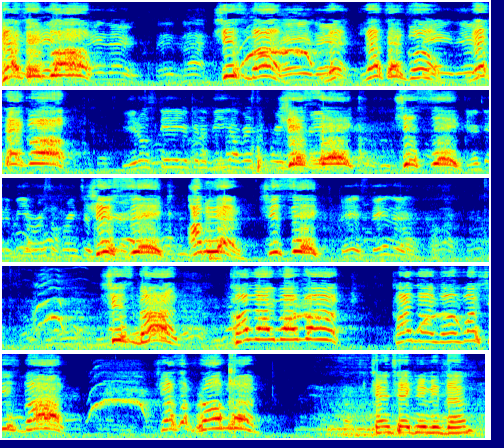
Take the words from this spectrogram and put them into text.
Let him go. Stay there. Stay back. She's bad. Stay there. Let, let her go. Stay there. Let her go. You don't stay there, you're gonna be arrested for She's sick. She's sick. You're gonna be arrested for interference. She's sick. I'm here. She's sick. Stay, stay there. She's bad. Call 911. Call 911. She's bad. She has a problem. Can you take me with them?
